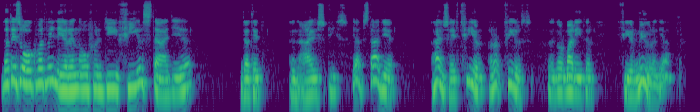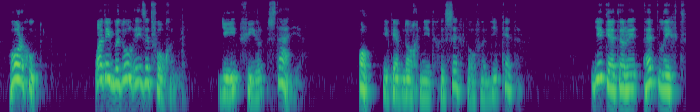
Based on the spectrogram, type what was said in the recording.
Dat is ook wat wij leren over die vier stadia, dat het een huis is. Ja, stadia. Huis heeft vier, vier uh, normaliter, vier muren, ja. Hoor goed. Wat ik bedoel is het volgende. Die vier stadia. Oh, ik heb nog niet gezegd over die ketter. Die ketter, het licht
